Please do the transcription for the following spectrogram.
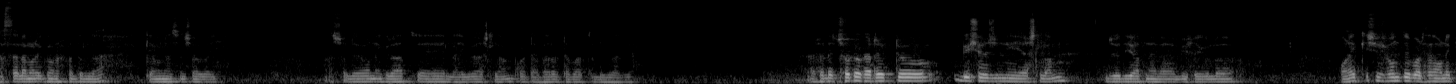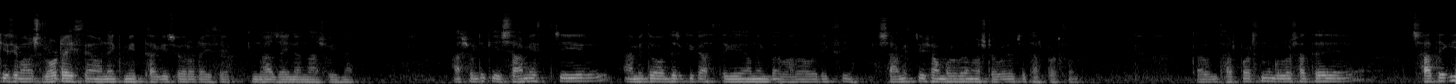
আসসালামু আলাইকুম রহমতুল্লাহ। কেমন আছেন সবাই? আসলে অনেক রাত্রে লাইভে আসলাম, কটা? বারোটা বাতাল্লিশ বাজে। আসলে ছোটোখাটো একটু বিষয় নিয়ে আসলাম। যদিও আপনারা বিষয়গুলো অনেক কিছু শুনতে পারছেন, অনেক কিছু মানুষ রটাইছে, অনেক মিথ্যা কিছু রটাইছে, না যাই না না শুই না। আসলে কি, স্বামী স্ত্রীর, আমি তো ওদেরকে কাছ থেকে অনেকবার ভালোভাবে দেখছি, স্বামী স্ত্রী সম্পর্কটা নষ্ট করে হচ্ছে থার্ড পার্সন কারণ থার্ড পার্সনগুলোর সাথে সাথে কি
